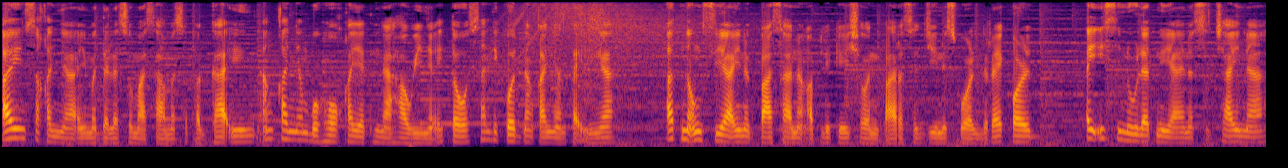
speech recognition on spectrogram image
Ayon sa kanya ay madalas sumasama sa pagkain ang kanyang buhok kaya't hinahawi niya ito sa likod ng kanyang tainga. At noong siya ay nagpasa ng application para sa Guinness World Record, ay isinulat niya na sa China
